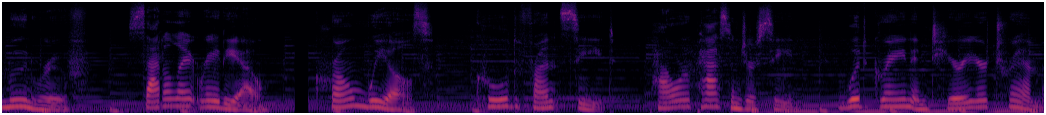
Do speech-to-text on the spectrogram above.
moonroof, satellite radio, chrome wheels, cooled front seat, power passenger seat, wood grain interior trim.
